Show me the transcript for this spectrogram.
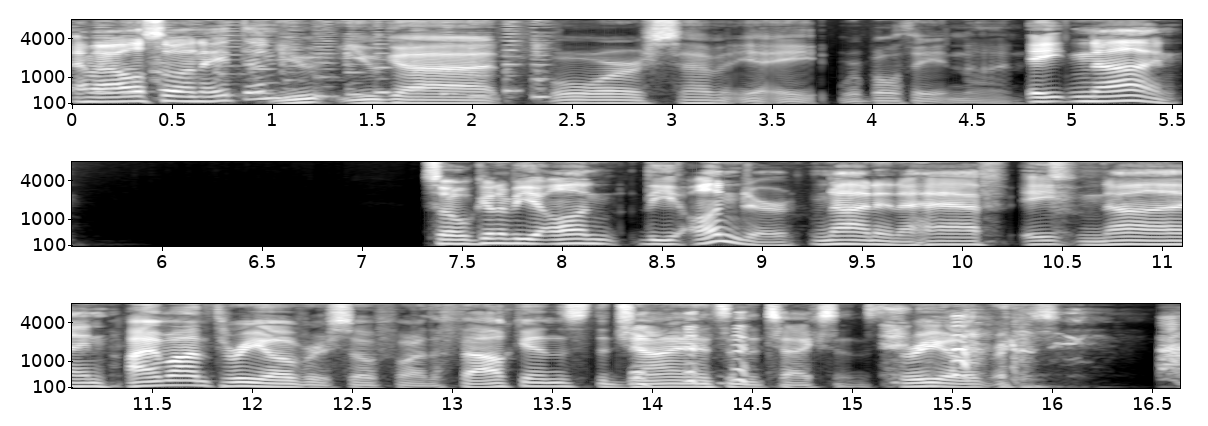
Am I also on eight then? You you got four, seven. Yeah, eight. We're both eight and nine. eight and nine. So gonna be on the under nine and a half, eight and nine. I'm on three overs so far. The Falcons, the Giants, and the Texans. Three overs.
